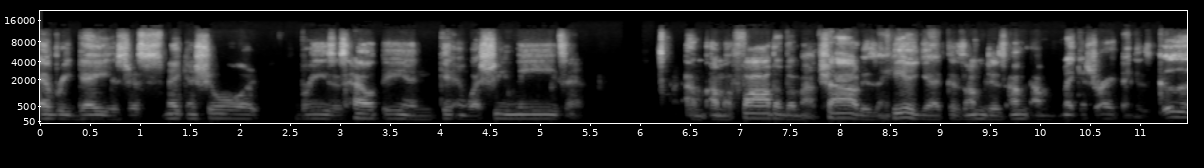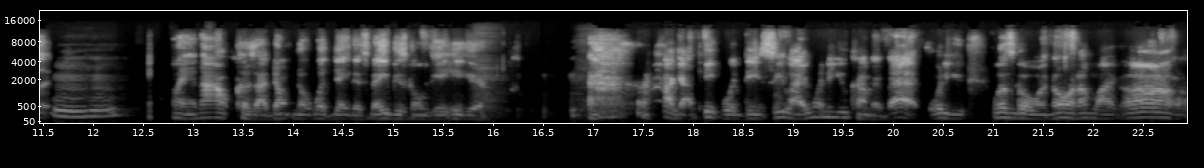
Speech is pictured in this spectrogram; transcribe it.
every day is just making sure Breeze is healthy and getting what she needs. And I'm I'm a father, but my child isn't here yet because I'm just I'm I'm making sure everything is good. hmm Playing out because I don't know what day this baby's gonna get here. I got people in DC like, when are you coming back? What are you? What's going on? I'm like, oh.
